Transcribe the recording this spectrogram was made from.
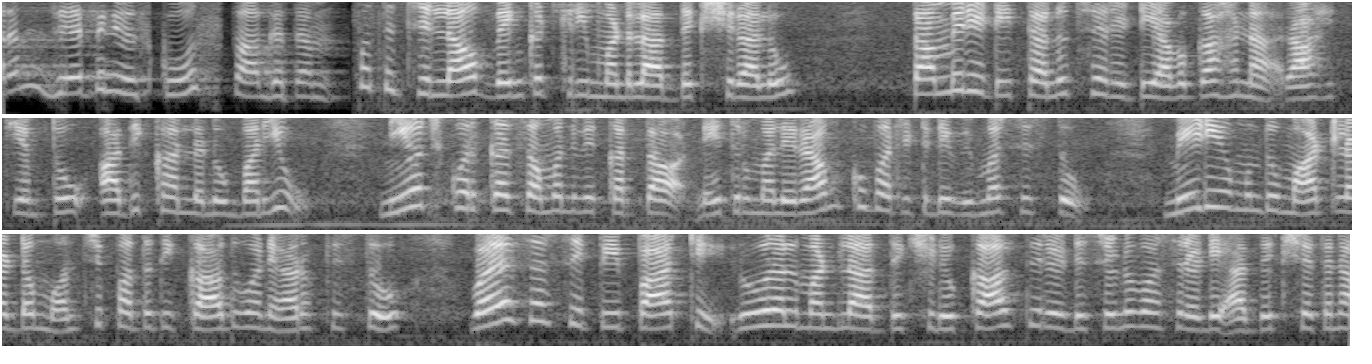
నమస్కారం. జేపీ న్యూస్కు స్వాగతం. తిరుపతి జిల్లా వెంకటగిరి మండల అధ్యక్షురాలు తమ్మిరెడ్డి తనుచారెడ్డి అవగాహన రాహిత్యంతో అధికారులను మరియు నియోజకవర్గ సమన్వయకర్త నేతురుమల్లి రామ్ కుమార్ రెడ్డిని విమర్శిస్తూ మీడియా ముందు మాట్లాడడం మంచి పద్ధతి కాదు అని ఆరోపిస్తూ వైఎస్ఆర్సీపీ పార్టీ రూరల్ మండల అధ్యక్షుడు కాల్తిరెడ్డి శ్రీనివాసరెడ్డి అధ్యక్షతన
